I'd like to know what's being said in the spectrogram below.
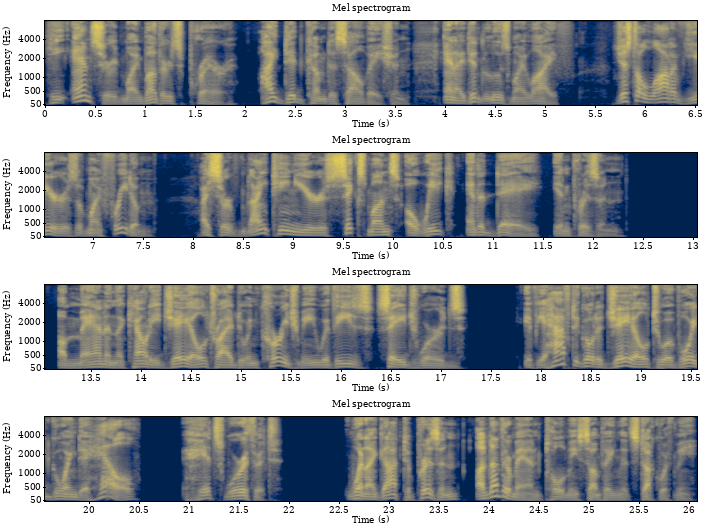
He answered my mother's prayer. I did come to salvation, and I didn't lose my life, just a lot of years of my freedom. I served 19 years, 6 months, a week, and a day in prison. A man in the county jail tried to encourage me with these sage words If you have to go to jail to avoid going to hell, it's worth it. When I got to prison, another man told me something that stuck with me.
